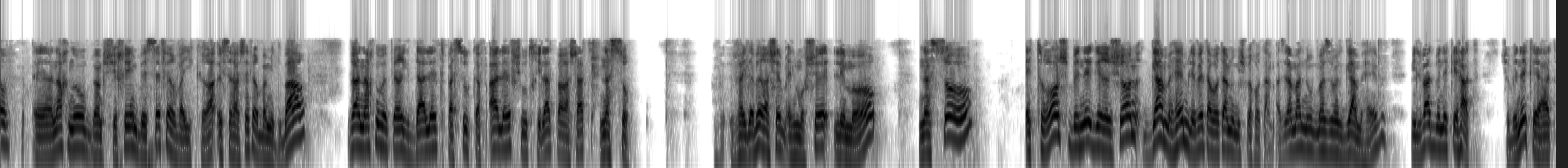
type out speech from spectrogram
טוב, אנחנו ממשיכים בספר ויקרא, סליחה, ספר במדבר, ואנחנו בפרק ד', פסוק כ"א, שהוא תחילת פרשת נשוא. וידבר השם אל משה לאמור, נשוא את ראש בני גרשון, גם הם לבית אבותם למשפחותם. אז למדנו מה זאת אומרת גם הם, מלבד בני קהת, שבני קהת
